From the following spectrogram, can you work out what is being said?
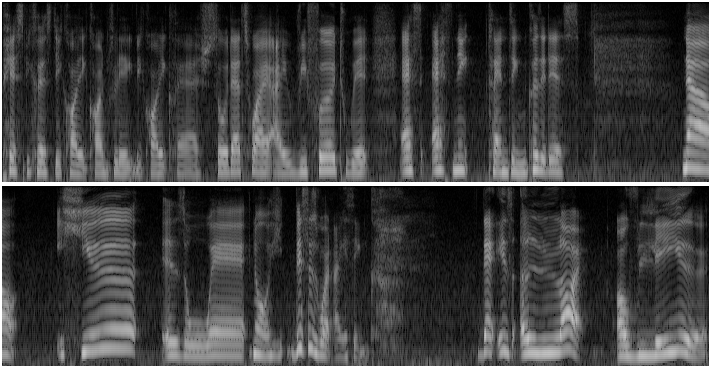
pissed because they call it conflict, they call it clash. So that's why I refer to it as ethnic cleansing because it is. Now, here is where no, this is what I think. There is a lot of layer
